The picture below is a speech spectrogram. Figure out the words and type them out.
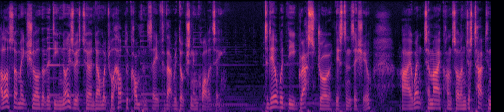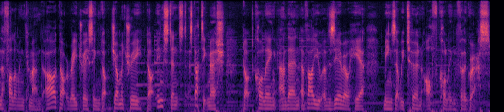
I'll also make sure that the denoiser is turned on which will help to compensate for that reduction in quality. To deal with the grass draw distance issue, I went to my console and just typed in the following command r.raytracing.geometry.instanced static mesh dot culling and then a value of 0 here means that we turn off culling for the grass.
